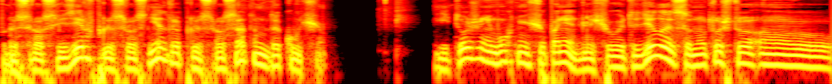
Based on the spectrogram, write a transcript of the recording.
Плюс Росрезерв, плюс Роснедра, плюс Росатом, да куча. И тоже не мог ничего понять, для чего это делается, но то, что э,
